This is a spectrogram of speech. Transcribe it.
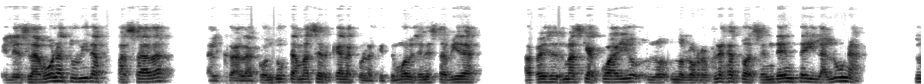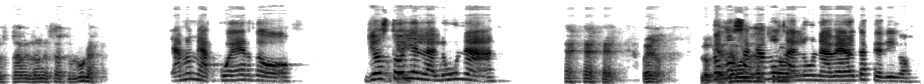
El eslabón a tu vida pasada a la conducta más cercana con la que te mueves en esta vida, a veces más que Acuario, nos lo refleja tu ascendente y la luna. ¿Tú sabes dónde está tu luna? Ya no me acuerdo. Yo estoy en la luna. bueno, lo que ¿Cómo sacamos la luna? A ver, ahorita te digo.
